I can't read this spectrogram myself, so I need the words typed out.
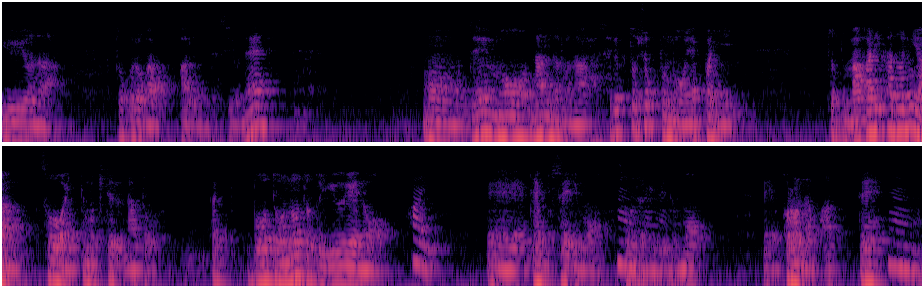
いうようなところがあるんですよね。うん、でもなんだろうなセレクトショップもやっぱりちょっと曲がり角にはそうは言っても来てるなと冒頭のちょっと UA の、はい、えー店舗整理もそうだけれども、えーコロナもあって、うん。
